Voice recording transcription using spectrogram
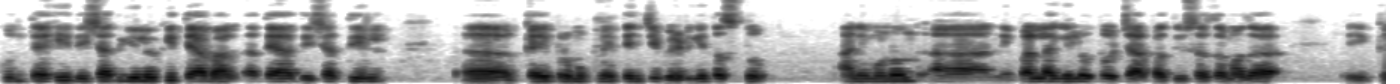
कोणत्याही देशात गेलो की त्या भाग त्या देशातील काही प्रमुख नेत्यांची भेट घेत असतो. आणि म्हणून नेपाळला गेलो तो चार पाच दिवसाचा माझा एक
